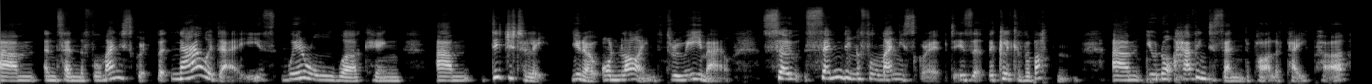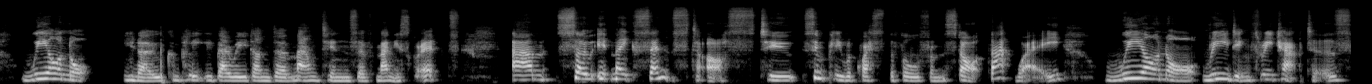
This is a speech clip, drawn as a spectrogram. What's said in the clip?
um, and send the full manuscript. But nowadays, we're all working um, digitally, you know, online through email. So sending a full manuscript is at the click of a button. Um, you're not having to send a pile of paper. We are not, you know, completely buried under mountains of manuscripts. Um, so it makes sense to us to simply request the full from the start. That way, we are not reading three chapters,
